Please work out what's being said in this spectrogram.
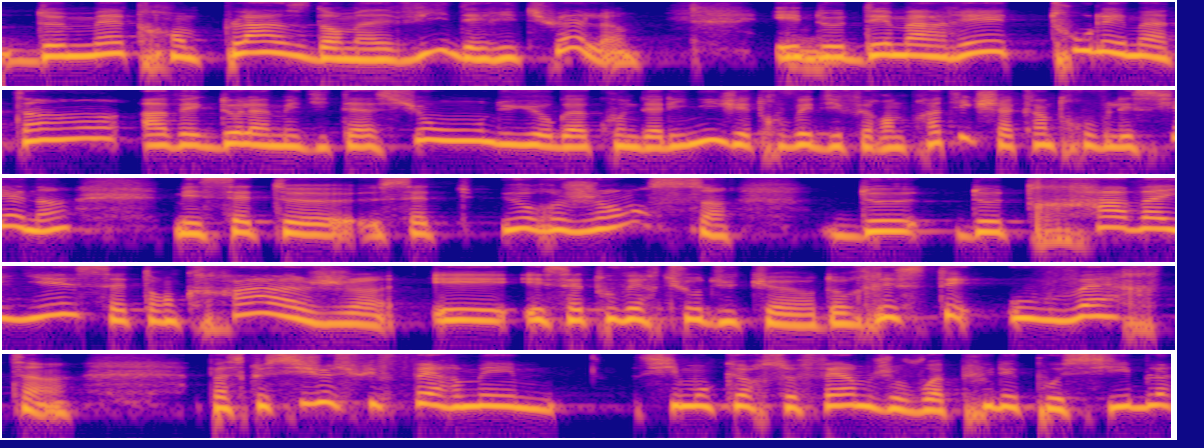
de mettre en place dans ma vie des rituels et de démarrer tous les matins avec de la méditation, du yoga Kundalini. J'ai trouvé différentes pratiques, chacun trouve les siennes, hein, mais cette cette urgence de, de travailler cet ancrage et, et cette ouverture du cœur, de rester ouverte. Parce que si je suis fermée, si mon cœur se ferme, je vois plus les possibles,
